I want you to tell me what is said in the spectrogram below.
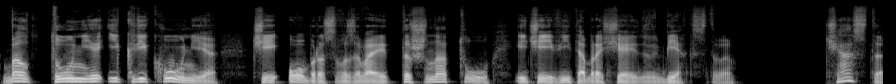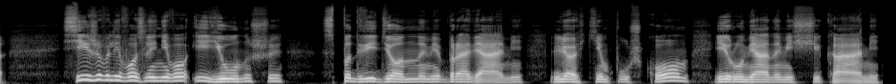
болтунья и крикунья, чей образ вызывает тошноту и чей вид обращает в бегство. Часто сиживали возле него и юноши, с подведенными бровями, легким пушком и румяными щеками,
